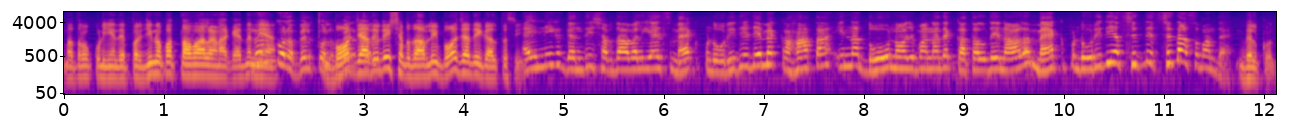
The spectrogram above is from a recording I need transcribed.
ਮਤਲਬ ਕੁੜੀਆਂ ਦੇ ਉੱਪਰ ਜਿਹਨੂੰ ਆਪਾਂ ਤਵਾ ਲਾਣਾ ਕਹਿ ਦਿੰਦੇ ਆ ਬਿਲਕੁਲ ਬਿਲਕੁਲ ਬਹੁਤ ਜ਼ਿਆਦਾ ਉਹਦੀ ਸ਼ਬਦਾਵਲੀ ਬਹੁਤ ਜ਼ਿਆਦਾ ਗਲਤ ਸੀ। ਇੰਨੀ ਕੁ ਗੰਦੀ ਸ਼ਬਦਾਵਲੀ ਹੈ ਇਸ ਮਹਿਕ ਪੰਡੋਰੀ ਦੀ। ਜੇ ਮੈਂ ਕਹਾਂ ਤਾਂ ਇਹਨਾਂ ਦੋ ਨੌਜਵਾਨਾਂ ਦੇ ਕਤਲ ਦੇ ਨਾਲ ਮਹਿਕ ਪੰਡੋਰੀ ਦੀ ਸਿੱਧੇ ਸਿੱਧਾ ਸੰਬੰਧ ਹੈ। ਬਿਲਕੁਲ।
